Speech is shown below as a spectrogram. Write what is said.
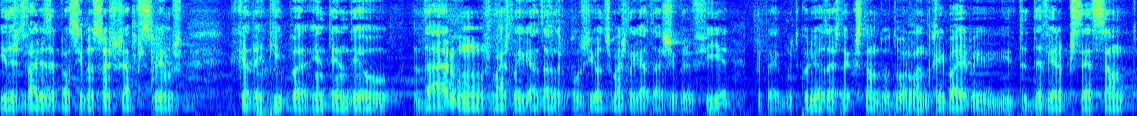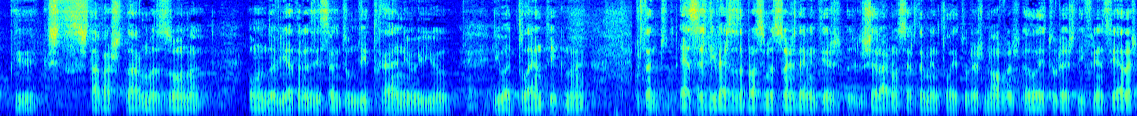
e das várias aproximações que já percebemos que cada equipa entendeu dar, uns mais ligados à antropologia, outros mais ligados à geografia. É muito curioso esta questão do, do Orlando Ribeiro e de, de haver a percepção que, que, se estava a estudar uma zona onde havia a transição entre o Mediterrâneo e o, e o Atlântico, não é? Portanto, essas diversas aproximações devem ter, geraram certamente leituras novas, leituras diferenciadas,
